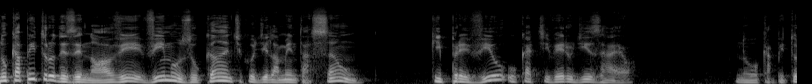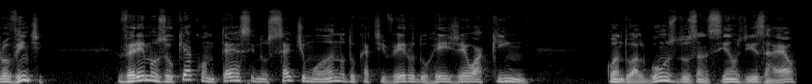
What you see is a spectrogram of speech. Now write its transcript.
No capítulo 19, vimos o cântico de lamentação que previu o cativeiro de Israel. No capítulo 20, veremos o que acontece no sétimo ano do cativeiro do rei Joaquim, quando alguns dos anciãos de Israel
